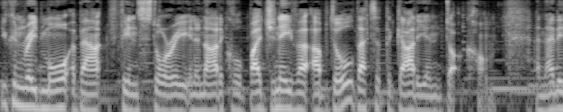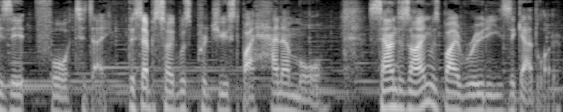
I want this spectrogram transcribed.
You can read more about Finn's story in an article by Geneva Abdul. That's at theguardian.com. And that is it for today. This episode was produced by Hannah Moore. Sound design was by Rudy Zagadlo.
